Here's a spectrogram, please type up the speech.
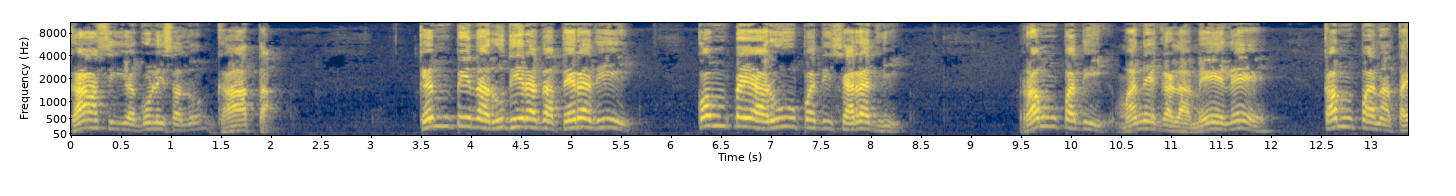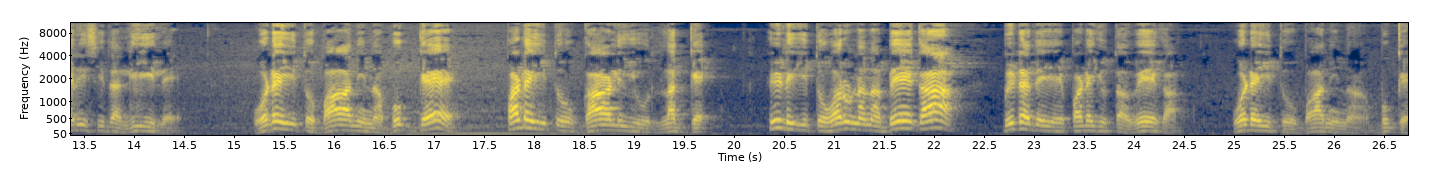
ಘಾಸಿಯಗೊಳಿಸಲು ಘಾತ. ಕೆಂಪಿನ ರುಧಿರದ ತೆರದಿ, ಕೊಂಪೆಯ ರೂಪದಿ ಶರದಿ, ರಂಪದಿ ಮನೆಗಳ ಮೇಲೆ ಕಂಪನ ತರಿಸಿದ ಲೀಲೆ. ಒಡೆಯಿತು ಬಾನಿನ ಬುಗ್ಗೆ, ಪಡೆಯಿತು ಗಾಳಿಯು ಲಗ್ಗೆ. ಹಿಡಿಯಿತು ವರುಣನ ಬೇಗ, ಬಿಡದೆಯೇ ಪಡೆಯುತ್ತ ವೇಗ. ಒಡೆಯಿತು ಬಾನಿನ ಬುಗ್ಗೆ.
